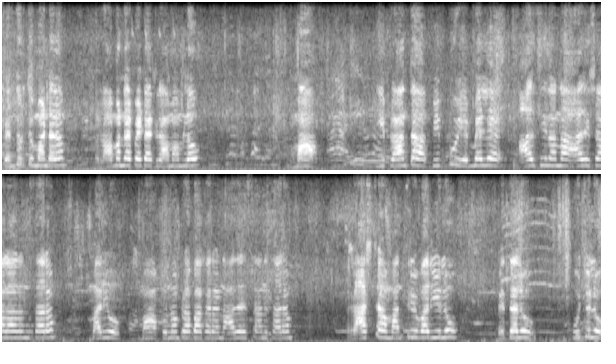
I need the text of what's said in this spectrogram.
పెందుర్తి మండలం రామన్నపేట గ్రామంలో మా ఈ ప్రాంత విప్పు ఎమ్మెల్యే ఆల్సీనన్న ఆదేశానుసారం మరియు మా పున్నం ప్రభాకర్ అన్న ఆదేశానుసారం రాష్ట్ర మంత్రివర్యులు పెద్దలు పూజలు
